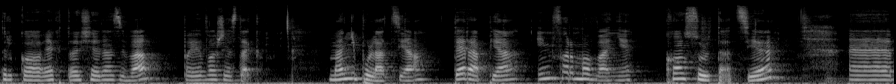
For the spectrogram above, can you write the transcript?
tylko jak to się nazywa, ponieważ jest tak manipulacja, terapia, informowanie, konsultacje, e,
